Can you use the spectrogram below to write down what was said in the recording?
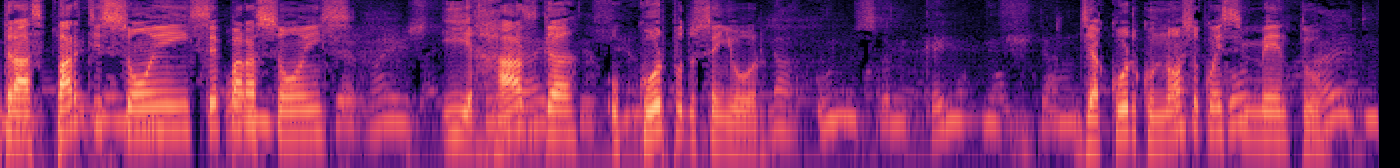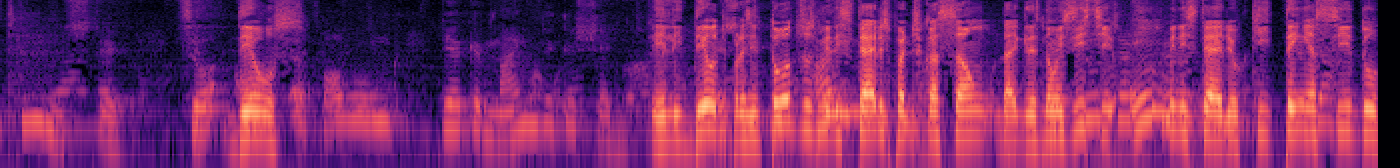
traz partições, separações e rasga o corpo do Senhor. De acordo com o nosso conhecimento, Deus ele deu de presente todos os ministérios para a edificação da igreja. Não existe um ministério que tenha sido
